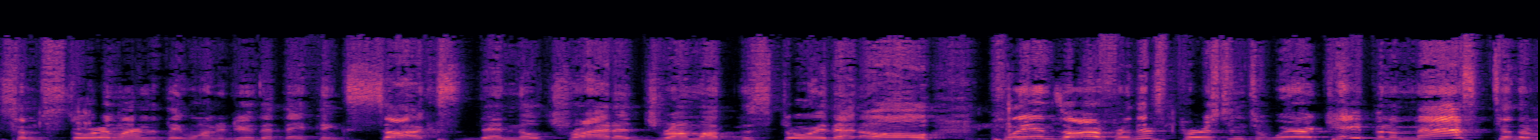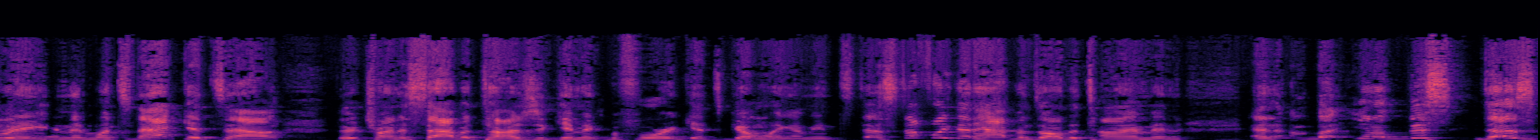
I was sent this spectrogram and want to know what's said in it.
some storyline that they want to do that they think sucks, then they'll try to drum up the story that oh, plans are for this person to wear a cape and a mask to the ring, and then once that gets out, they're trying to sabotage the gimmick before it gets going. I mean, stuff like that happens all the time, and and but you know, this does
